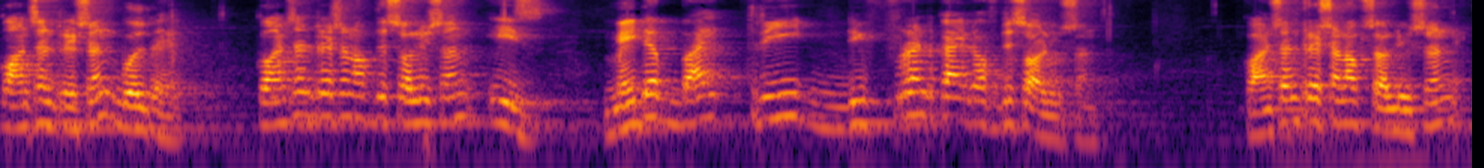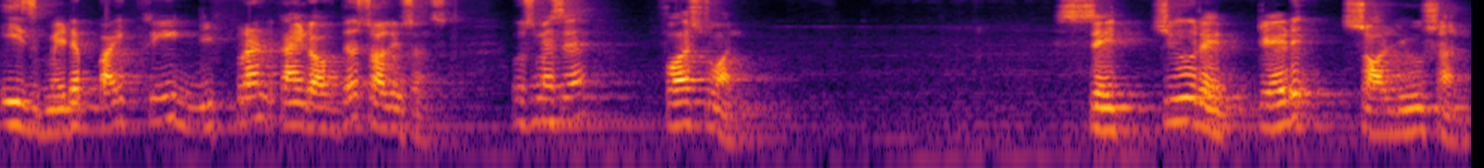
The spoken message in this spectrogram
कॉन्सेंट्रेशन बोलते हैं। Concentration of the solution is made up by three different kind of the solution concentration of solution is made up by three different kind of the solutions उसमें से first one saturated solution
